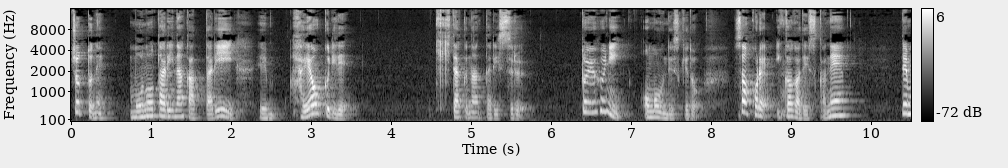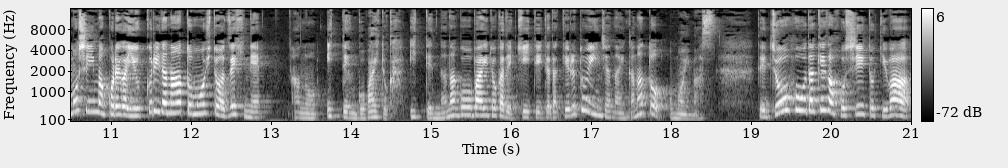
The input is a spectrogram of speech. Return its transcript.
ちょっとね、物足りなかったり、え早送りで聞きたくなったりする。というふうに思うんですけど、さあこれいかがですかね？で、もし今これがゆっくりだなと思う人はぜひね、あの、1.5倍とか1.75倍とかで聞いていただけるといいんじゃないかなと思います。で、情報だけが欲しいときは、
